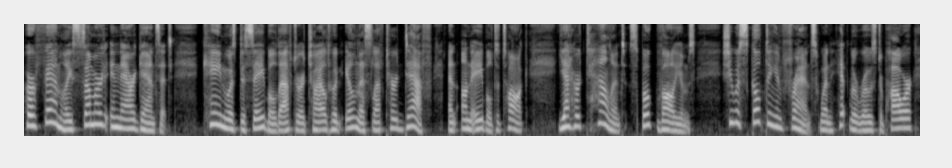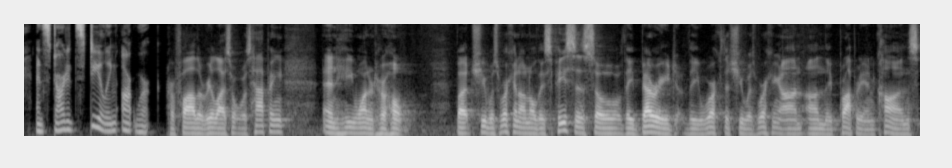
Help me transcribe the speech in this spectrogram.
Her family summered in Narragansett. Kane was disabled after a childhood illness left her deaf and unable to talk. Yet her talent spoke volumes. She was sculpting in France when Hitler rose to power and started stealing artwork. Her father realized what was happening and he wanted her home. But she was working on all these pieces, so they buried the work that she was working on on the property in Cannes.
